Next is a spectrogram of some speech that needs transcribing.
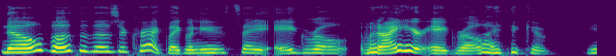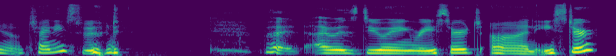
No, both of those are correct. Like when you say egg roll, when I hear egg roll, I think of, you know, Chinese food. but I was doing research on Easter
